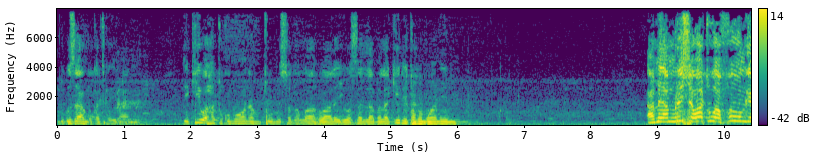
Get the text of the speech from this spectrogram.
Ndugu zangu katika imani, ikiwa hatukumwona Mtume sallallahu alaihi wasallam, lakini tumemwamini ameamrisha watu wafunge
